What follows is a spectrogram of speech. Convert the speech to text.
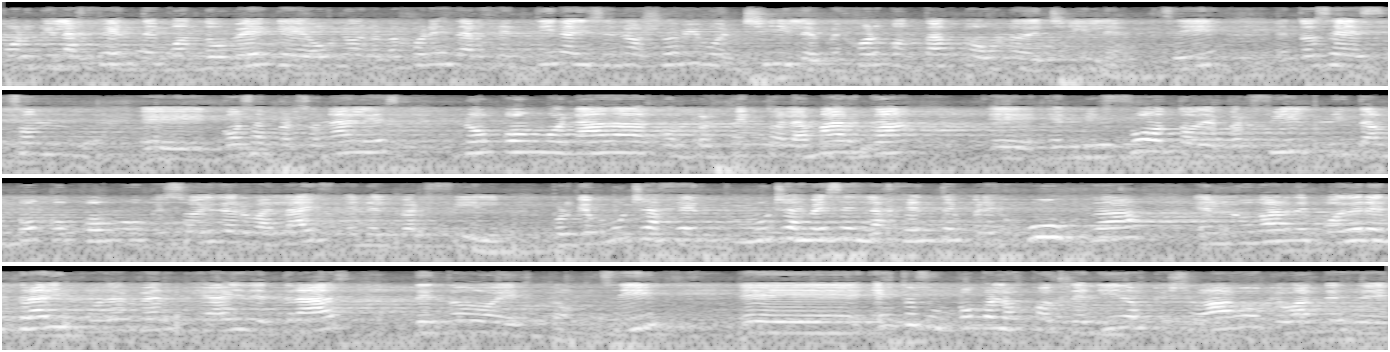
porque la gente cuando ve que uno a lo mejor es de Argentina dice, no, yo vivo en Chile, mejor contacto a uno de Chile, ¿sí? Entonces son eh, cosas personales, no pongo nada con respecto a la marca, eh, en mi foto de perfil, ni tampoco pongo que soy de Herbalife en el perfil. Porque mucha muchas veces la gente prejuzga en lugar de poder entrar y poder ver qué hay detrás de todo esto. ¿sí? Eh, esto es un poco los contenidos que yo hago, que van desde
